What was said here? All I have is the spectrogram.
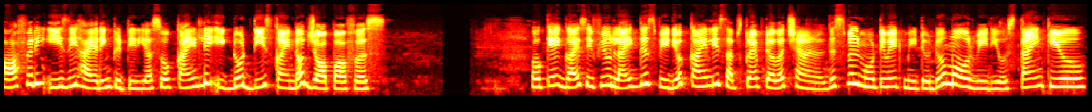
offering easy hiring criteria. So kindly ignore these kind of job offers. Okay guys if you like this video kindly subscribe to our channel. This will motivate me to do more videos. Thank you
